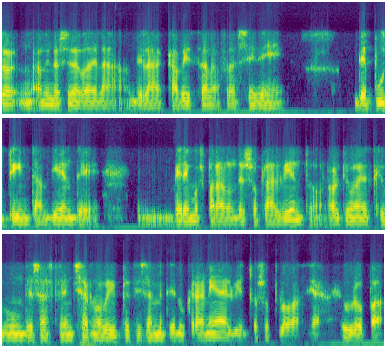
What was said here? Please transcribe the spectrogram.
a mí no se me va de la, de la cabeza la frase de, de Putin también de veremos para dónde sopla el viento. La última vez que hubo un desastre en Chernobyl, precisamente en Ucrania, el viento sopló hacia Europa,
